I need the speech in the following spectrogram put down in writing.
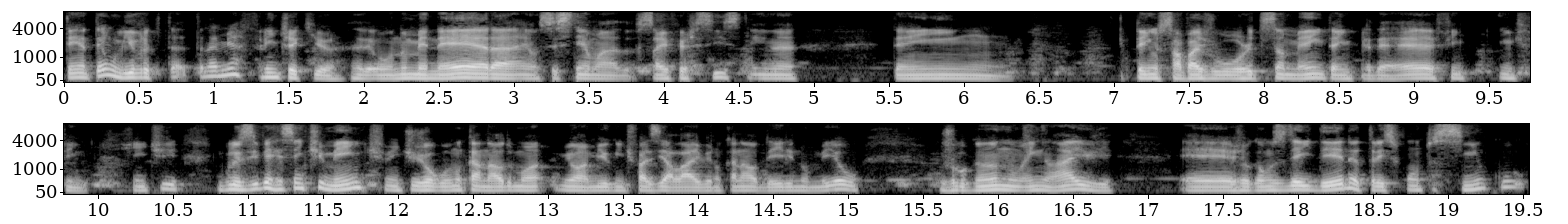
tem até um livro que tá, tá na minha frente aqui, ó. O Numenera, é um sistema do Cypher System, né? Tem tem o Savage Worlds também, tem PDF, enfim. A gente, inclusive, recentemente, a gente jogou no canal do meu amigo, a gente fazia live no canal dele, no meu, jogando em live. É, jogamos D&D, né, 3.5,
